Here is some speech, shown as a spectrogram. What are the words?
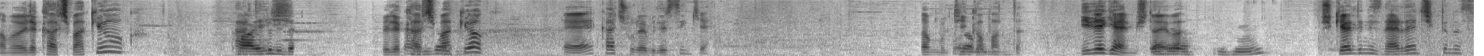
Ama öyle kaçmak yok. Kaydı Kardeş, bir de. Öyle kaçmak yok. E kaç vurabilirsin ki? Tam multiyi Vuramadım. kapattı. Nivea gelmiş Dayva. Hı hı. Hoş geldiniz. Nereden çıktınız?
